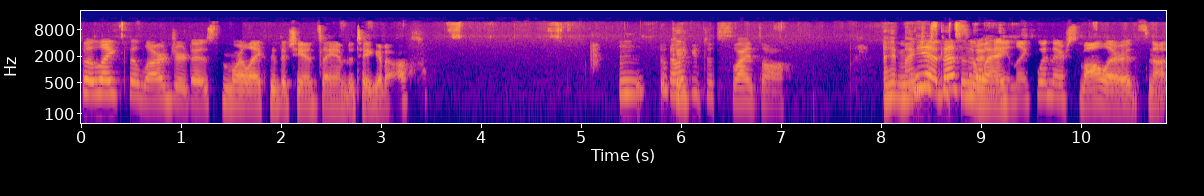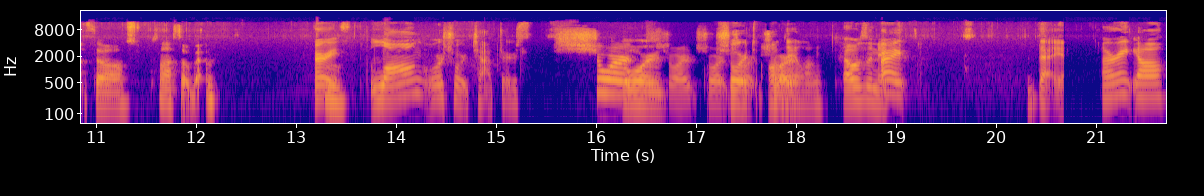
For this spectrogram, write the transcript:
but like the larger it is, the more likely the chance I am to take it off. Mm, I feel okay, like it just slides off. Uh, mine yeah, just that's gets in what the I way. mean. Like when they're smaller, it's not so it's not so bad. All right, long or short chapters? Short, Short. short, short, short, Short, all short. day long. That was an All right, that. Yeah. All right, y'all.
